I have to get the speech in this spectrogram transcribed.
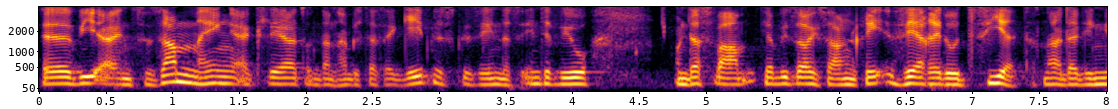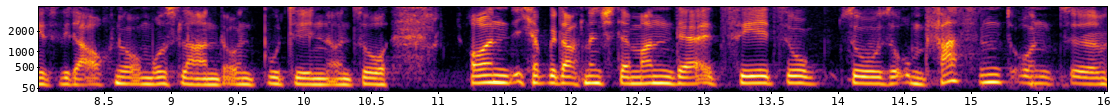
äh, wie er in Zusammenhängen erklärt. Und dann habe ich das Ergebnis gesehen, das Interview. Und das war, ja, wie soll ich sagen, re sehr reduziert. Na, da ging es wieder auch nur um Russland und Putin und so. Und ich habe gedacht, Mensch, der Mann, der erzählt so so so umfassend und äh,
